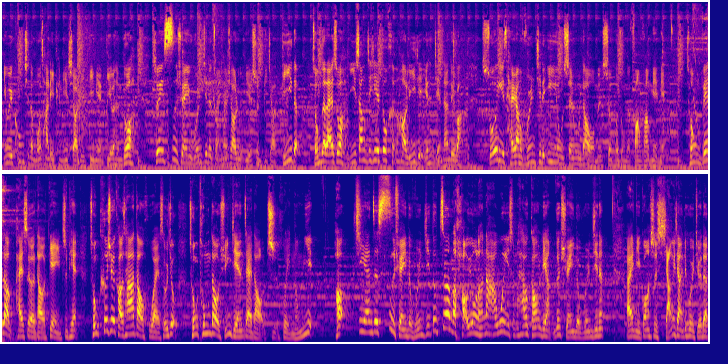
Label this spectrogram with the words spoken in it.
因为空气的摩擦力肯定是要比地面低了很多，所以四旋翼无人机的转向效率也是比较低的。总的来说，以上这些都很好理解，也很简单，对吧？所以才让无人机的应用深入到我们生活中的方方面面，从 vlog 拍摄到电影制片，从科学考察到户外搜救，从通道巡检再到智慧农业。好，既然这四旋翼的无人机都这么好用了，那为什么还要搞两个旋翼的无人机呢？哎，你光是想想就会觉得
